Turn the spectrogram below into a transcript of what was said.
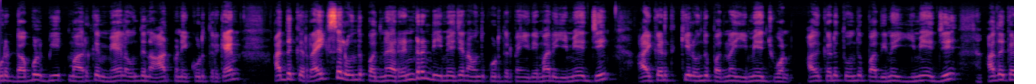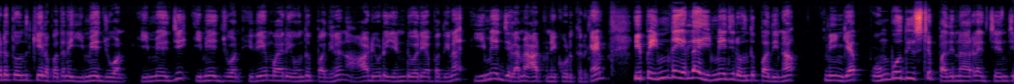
ஒரு டபுள் பீட் மார்க்கு மேலே வந்து நான் ஆட் பண்ணி கொடுத்துருக்கேன். அதுக்கு ரைட் சைடு வந்து பார்த்தீங்கன்னா ரெண்டு ரெண்டு இமேஜை நான் வந்து கொடுத்துருப்பேன். இதே மாதிரி இமேஜ் அதுக்கடுத்து கீழே வந்து பார்த்தீங்கன்னா இமேஜ் ஒன் அதுக்கடுத்து வந்து பார்த்தீங்கன்னா இமேஜ் அதுக்கடுத்து வந்து கீழே பார்த்தீங்கன்னா image one image image one இதே மாதிரி வந்து பார்த்தீங்கன்னா நான் ஆடியோட எண்டு வரையாக பார்த்தீங்கன்னா இமேஜ் எல்லாமே ஆட் பண்ணி கொடுத்துருக்கேன். இப்போ இந்த எல்லா இமேஜில் வந்து பார்த்தீங்கன்னா நீங்கள் ஒம்பது இஸ்ட்டு பதினாறில் சேஞ்ச்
